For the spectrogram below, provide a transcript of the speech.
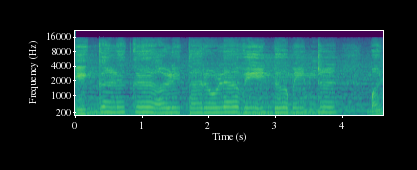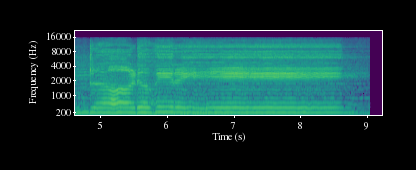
எங்களுக்கு அளித்தருள வேண்டும் என்று மன்றாடுகிறேன்.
